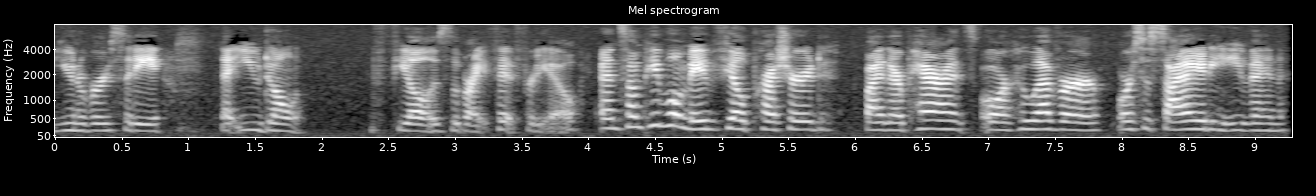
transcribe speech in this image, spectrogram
university that you don't feel is the right fit for you. And some people may feel pressured by their parents or whoever or society even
